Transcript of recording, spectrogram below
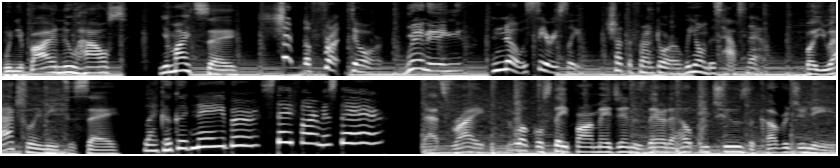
When you buy a new house, you might say, Shut the front door! Winning! No, seriously, shut the front door. We own this house now. but you actually need to say, Like a good neighbor, State Farm is there. That's right. The local State Farm agent is there to help you choose the coverage you need.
